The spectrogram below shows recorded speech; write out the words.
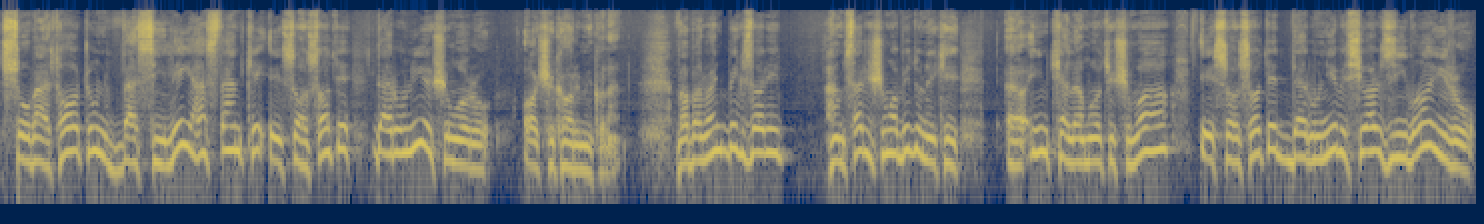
صحبتاتون وسیله هستند که احساسات درونی شما رو آشکار می‌کنن. و بنابراین بگذارید همسر شما بدونه که این کلمات شما احساسات درونی بسیار زیبایی رو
